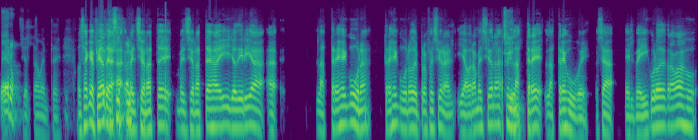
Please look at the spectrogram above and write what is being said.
Pero. Ciertamente. O sea que fíjate, ah, mencionaste, mencionaste ahí, yo diría, ah, las tres en una, tres en uno del profesional, y ahora mencionas las tres, las tres V. O sea, el vehículo de trabajo,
